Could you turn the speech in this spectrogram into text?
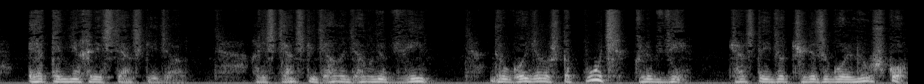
– это не христианский идеал. Христианский идеал – идеал любви. Другое дело, что путь к любви часто идет через игольное ушко.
